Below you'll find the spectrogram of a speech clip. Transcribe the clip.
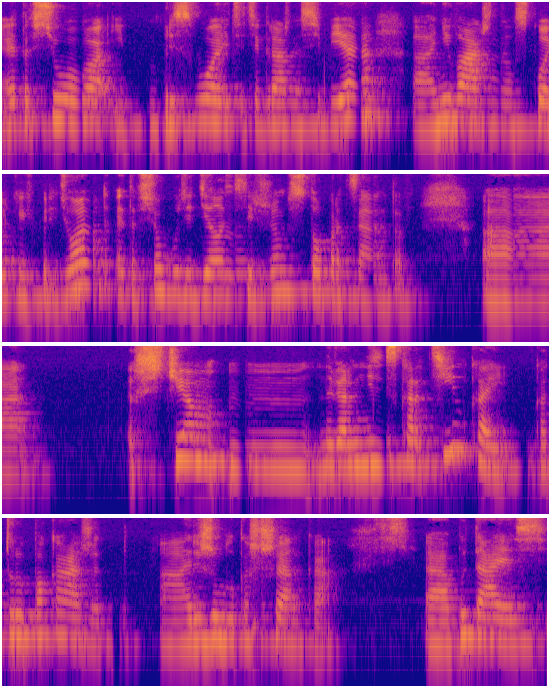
это все и присвоить эти граждан себе, неважно, сколько их придет, это все будет делать режим 100% процентов. А, с чем, наверное, не с картинкой, которую покажет а, режим Лукашенко, а, пытаясь,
